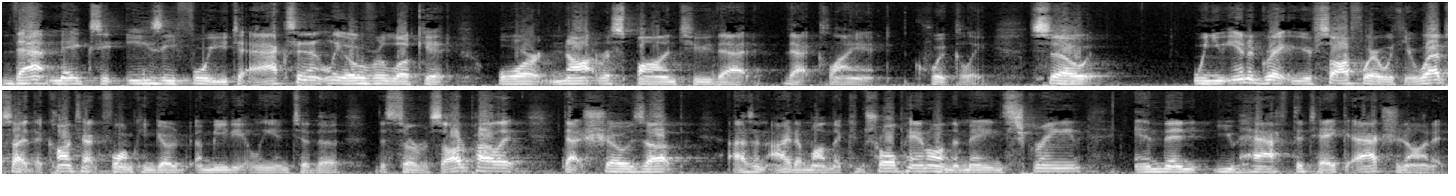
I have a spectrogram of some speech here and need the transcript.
that makes it easy for you to accidentally overlook it or not respond to that, that client quickly. So when you integrate your software with your website, the contact form can go immediately into the, the service autopilot. That shows up as an item on the control panel on the main screen, and then you have to take action on it.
